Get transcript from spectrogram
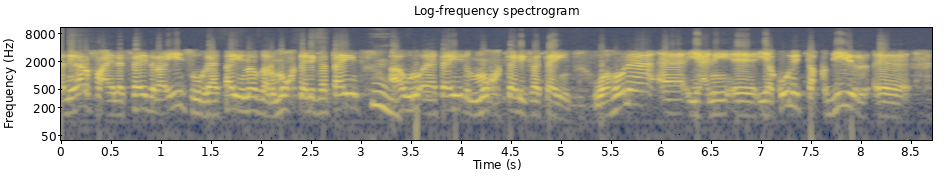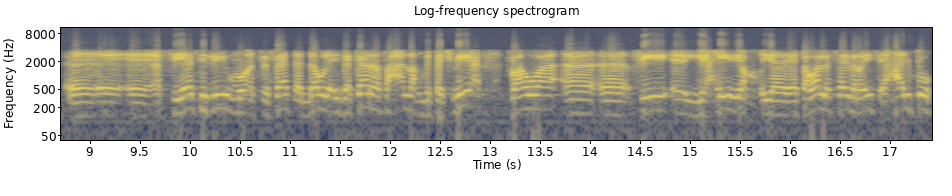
أن يرفع إلى السيد الرئيس وجهتي نظر مختلفتين أو رؤيتين مختلفتين. وهنا يعني يكون التقدير السياسي لمؤسسات الدولة. إذا كان يتعلق بالتشريع فهو في يتولى السيد الرئيس إحالته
